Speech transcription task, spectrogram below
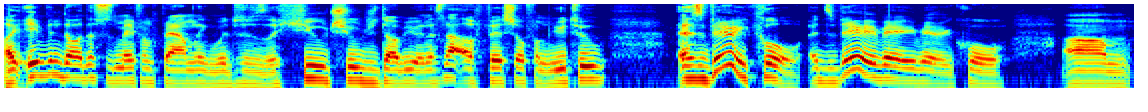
Like even though this was made from family, which is a huge, huge W, and it's not official from YouTube, it's very cool. It's very, very, very cool. Um,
